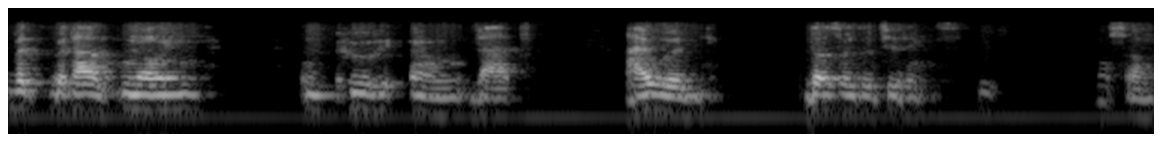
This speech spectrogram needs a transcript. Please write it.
but without knowing who um, that, I would. Those are the two things. So.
